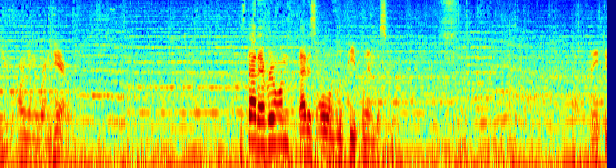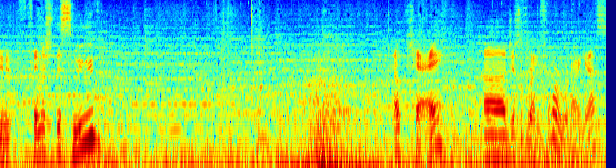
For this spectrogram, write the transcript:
You are gonna run here. Is that everyone? That is all of the people in the school. I need to finish this move. Okay. Uh, just run forward, I guess.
